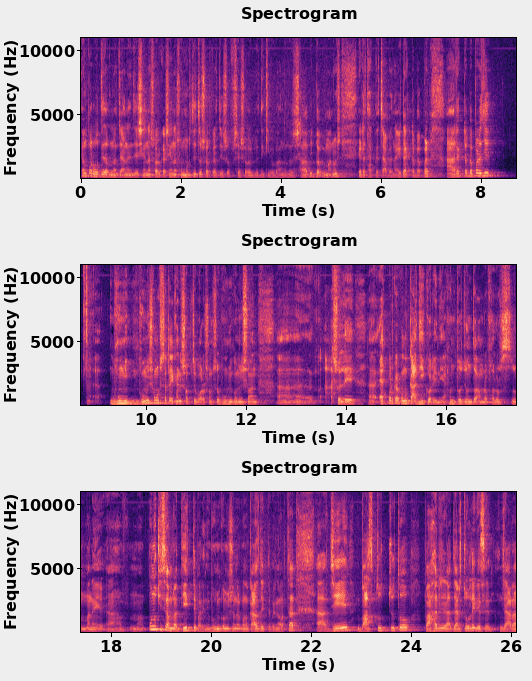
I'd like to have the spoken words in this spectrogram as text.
এবং পরবর্তীতে আপনারা জানেন যে সেনা সরকার, সেনা সমর্থিত সরকার যেসব সেসবের বিরুদ্ধে কীভাবে আন্দোলন স্বাভাবিকভাবে মানুষ এটা থাকতে চাবে না। এটা একটা ব্যাপার। আর একটা ব্যাপার যে ভূমি ভূমি সমস্যাটা এখানে সবচেয়ে বড় সমস্যা। ভূমি কমিশন আসলে এক প্রকার কোনো কাজই করেনি। এখন পর্যন্ত আমরা ফলস মানে কোনো কিছু আমরা দেখতে পারিনি। ভূমি কমিশনের কোনো কাজ দেখতে পারিনি। অর্থাৎ যে বাস্তুচ্যুত পাহাড়িরা যারা চলে গেছেন যারা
